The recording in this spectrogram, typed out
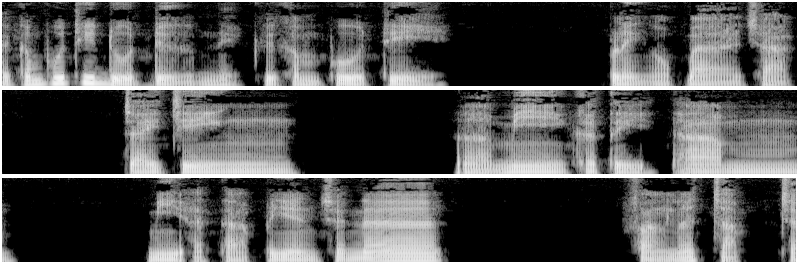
แต่คำพูดที่ดูดดื่มเนี่ยคือคำพูดที่เปล่งออกมาจากใจจริง มีคติธรรม มีอัตตาปยัญชนะ ฟังแล้วจับใจ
